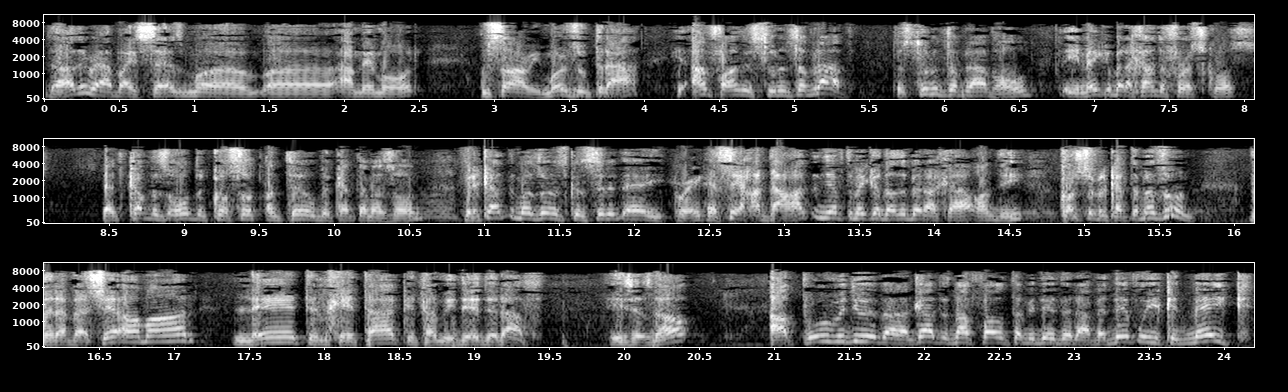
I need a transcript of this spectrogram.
The other rabbi says, uh, uh, Amemor, I'm sorry, Morzutra, I'm following the students of Rav. The students of Rav hold that you make a beracha on the first course, that covers all the kosot until Birkat Hamazon. Birkat Hamazon is considered a Hesei Hadat, and you have to make another beracha on the kosher Birkat Hamazon. V'Ravashe Amar le telcheta ketamidei derav. He says, no, I'll prove with you that beracha does not follow tamidei derav, and therefore you can make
